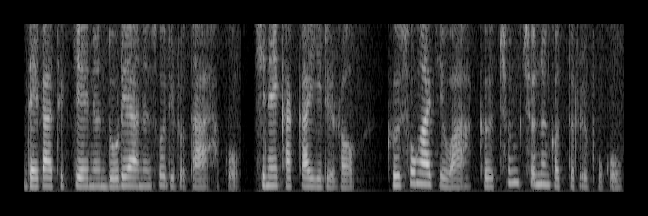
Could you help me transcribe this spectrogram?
내가 듣기에는 노래하는 소리로다 하고 진에 가까이 이르러 그 송아지와 그 춤추는 것들을 보고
